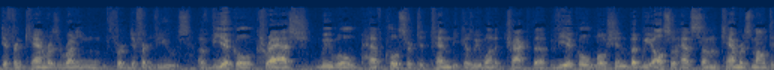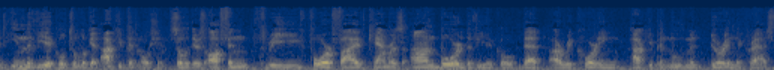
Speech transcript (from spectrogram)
different cameras running for different views. A vehicle crash, we will have closer to 10 because we want to track the vehicle motion, but we also have some cameras mounted in the vehicle to look at occupant motion. So there's often three, four, five cameras on board the vehicle that are recording occupant movement during the crash.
